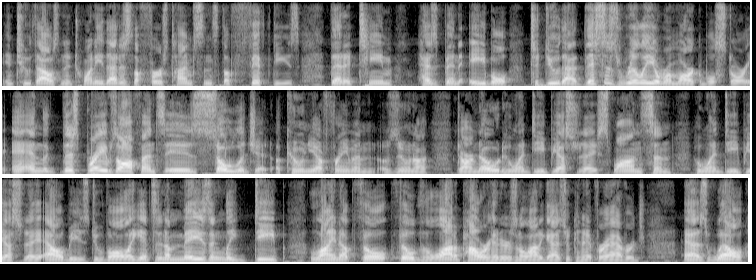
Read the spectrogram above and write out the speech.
in 2020. That is the first time since the 50s that a team has been able to do that. This is really a remarkable story. And, the, this Braves offense is so legit. Acuna, Freeman, Ozuna, d'Arnaud, who went deep yesterday, Swanson, who went deep yesterday, Albies, Duvall. Like, it's an amazingly deep lineup fill, filled with a lot of power hitters and a lot of guys who can hit for average as well.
